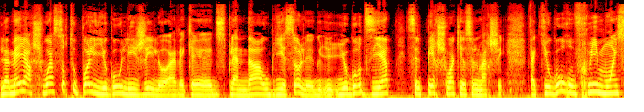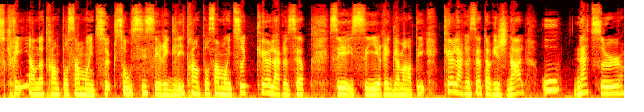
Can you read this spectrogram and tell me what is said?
le meilleur choix. Surtout pas les yogourts légers, là, avec euh, du Splenda. Oubliez ça, le yogourt diète, c'est le pire choix qu'il y a sur le marché. Fait que yogourt aux fruits moins sucrés, il y en a 30 moins de sucre. Ça aussi, c'est réglé. 30 moins de sucre que la recette. C'est réglementé. Que la recette originale ou nature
